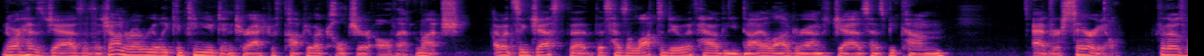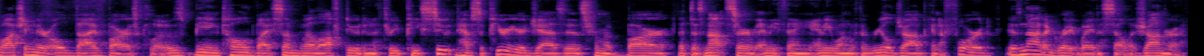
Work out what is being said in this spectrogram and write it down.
Nor has jazz as a genre really continued to interact with popular culture all that much. I would suggest that this has a lot to do with how the dialogue around jazz has become adversarial for those watching their old dive bars close, being told by some well off dude in a three piece suit how superior jazz is from a bar that does not serve anything anyone with a real job can afford is not a great way to sell a genre.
